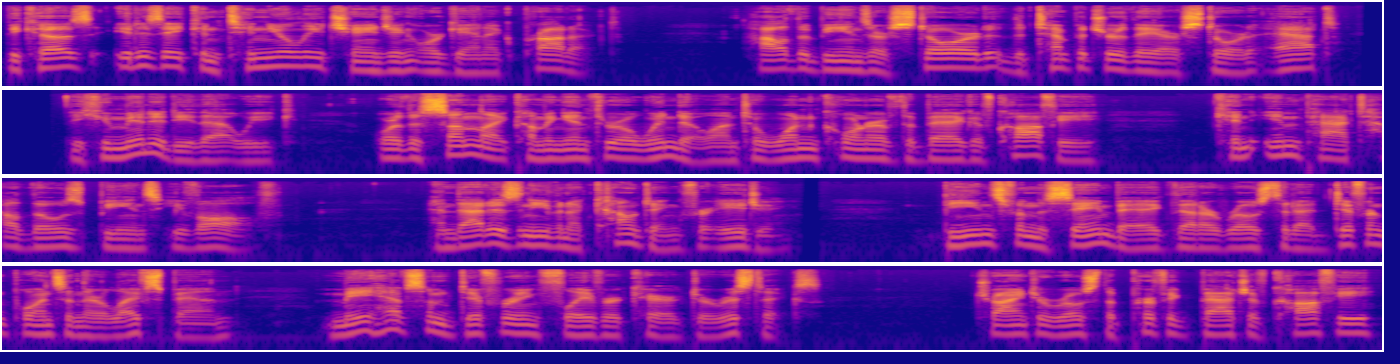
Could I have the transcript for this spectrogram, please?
because it is a continually changing organic product. How the beans are stored, the temperature they are stored at, the humidity that week, or the sunlight coming in through a window onto one corner of the bag of coffee can impact how those beans evolve. And that isn't even accounting for aging. Beans from the same bag that are roasted at different points in their lifespan may have some differing flavor characteristics. Trying to roast the perfect batch of coffee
